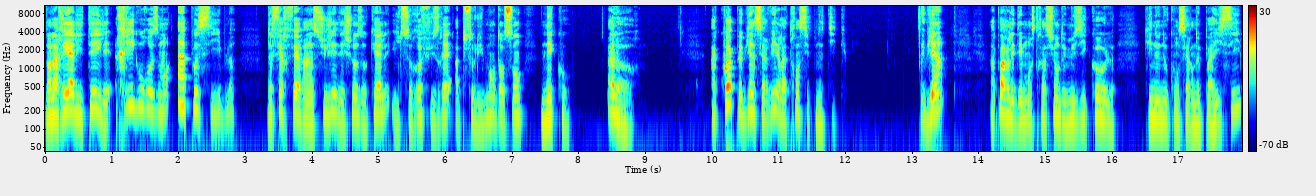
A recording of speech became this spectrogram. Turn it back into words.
Dans la réalité, il est rigoureusement impossible de faire faire à un sujet des choses auxquelles il se refuserait absolument dans son écho. Alors, à quoi peut bien servir la transhypnotique? Eh bien, à part les démonstrations de music hall qui ne nous concernent pas ici,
